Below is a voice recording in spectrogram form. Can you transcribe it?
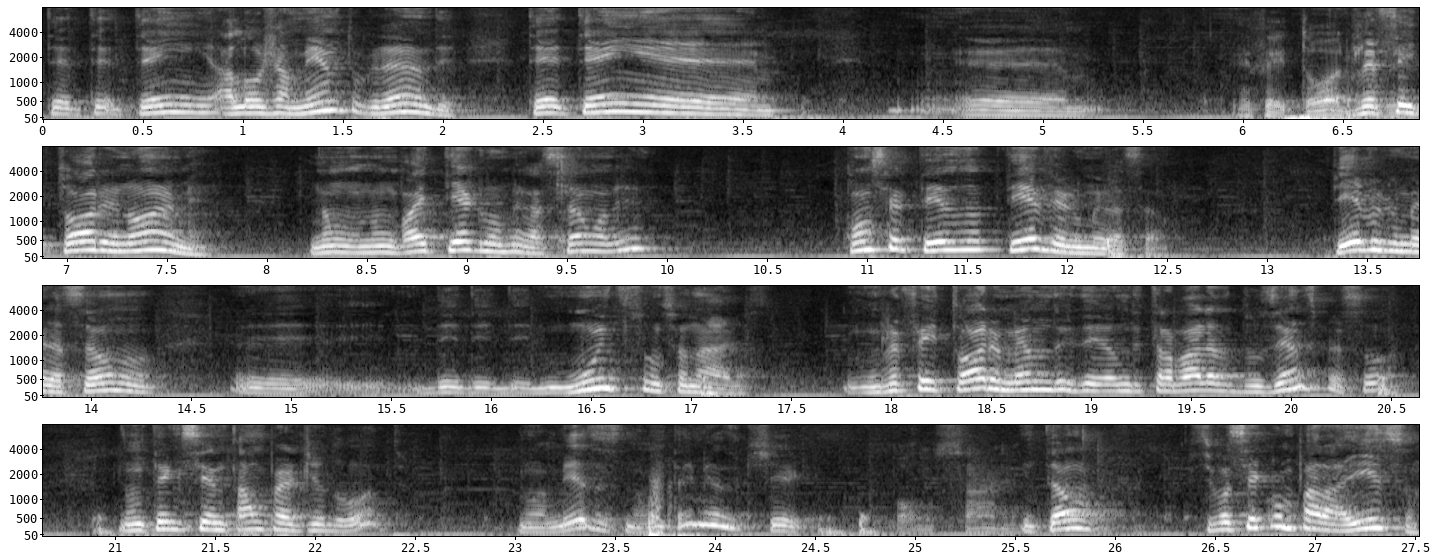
tem, tem, tem alojamento grande, tem, tem é, é, refeitório, refeitório enorme. Não, não vai ter aglomeração ali? Com certeza teve aglomeração. Teve aglomeração é, de, de, de muitos funcionários. Um refeitório mesmo de, onde trabalha 200 pessoas. Não tem que sentar um pertinho do outro numa mesa, senão não tem mesa que chega. almoçar, né? Então, se você comparar isso,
